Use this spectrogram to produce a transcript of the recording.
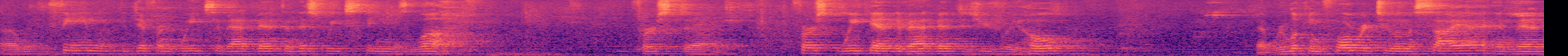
uh, with the theme of the different weeks of Advent, and this week's theme is love. First, uh, first weekend of Advent is usually hope, that we're looking forward to a Messiah, and then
